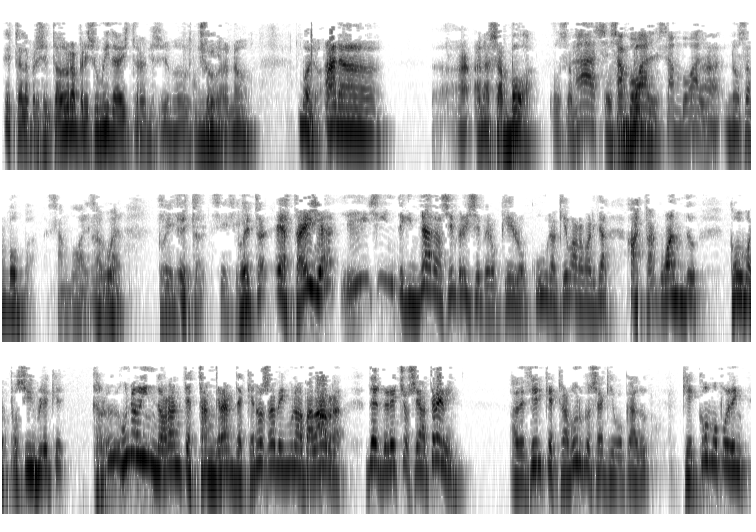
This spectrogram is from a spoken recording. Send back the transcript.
esta, la presentadora presumida, esta que se llama Ochoa, no bueno, Ana, Ana Samboa. O ah, Samboal, Samboal. Ah, no Zambomba. Samboal, Samboal. Pues, esta, pues esta, hasta ella, sin indignada, siempre dice, pero qué locura, qué barbaridad, hasta cuándo, cómo es posible que... unos ignorantes tan grandes que no saben una palabra del derecho se atreven a decir que Estraburgo se ha equivocado, que cómo pueden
